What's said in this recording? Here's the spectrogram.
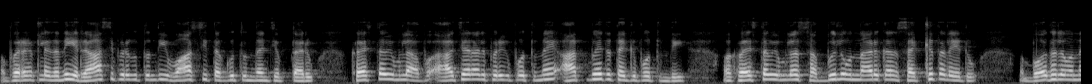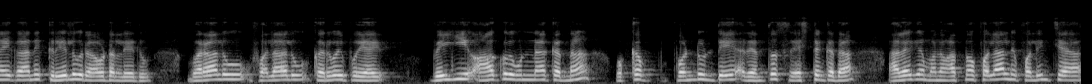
పెరగట్లేదని రాశి పెరుగుతుంది వాసి తగ్గుతుందని చెప్తారు. క్రైస్తవ్యంలో ఆచారాలు పెరిగిపోతున్నాయి ఆత్మీయత తగ్గిపోతుంది. క్రైస్తవ్యంలో సభ్యులు ఉన్నారు కానీ సఖ్యత లేదు. బోధలు ఉన్నాయి కానీ క్రియలు రావడం లేదు. వరాలు ఫలాలు కరువైపోయాయి. వెయ్యి ఆకులు ఉన్నా కన్నా ఒక్క పండు ఉంటే అది ఎంతో శ్రేష్టం కదా. అలాగే మనం ఆత్మ ఫలాల్ని ఫలించే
